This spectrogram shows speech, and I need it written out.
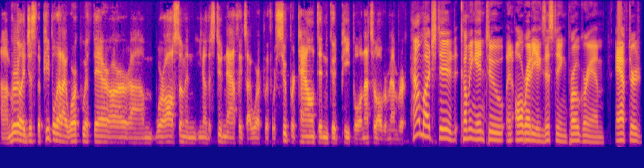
um, really just the people that i worked with there are um, were awesome. And you know the student athletes i worked with were super talented and good people. And that's what i'll remember. How much did coming into an already existing program after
